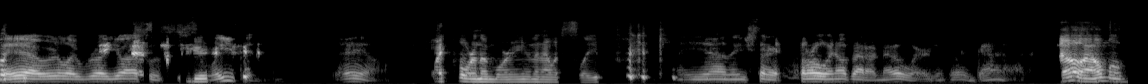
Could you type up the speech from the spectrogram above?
yeah, we were like, bro, your ass was sleeping. Damn. Like four in the morning, and then I went to sleep. Yeah, and then you started throwing up out of nowhere. Just oh god. No, I almost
